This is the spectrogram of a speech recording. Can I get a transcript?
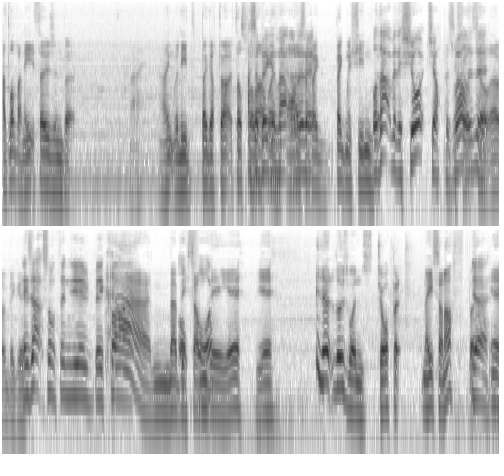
I'd love an 8000, but aye, I think we need bigger tractors for That's a that big one. that one, it's isn't a big, big machine. Well, that'd be the short chop as well, is it? That would be good. Is that something you'd be quite? ah, maybe up for? someday, yeah, yeah. You know, those ones drop it nice enough, but Yeah. yeah.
